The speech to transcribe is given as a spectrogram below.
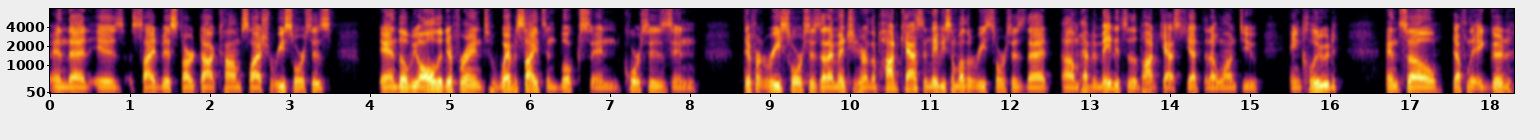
and that is sidebizstart.com slash resources and there'll be all the different websites and books and courses and different resources that I mentioned here on the podcast, and maybe some other resources that um, haven't made it to the podcast yet that I want to include. And so, definitely a good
